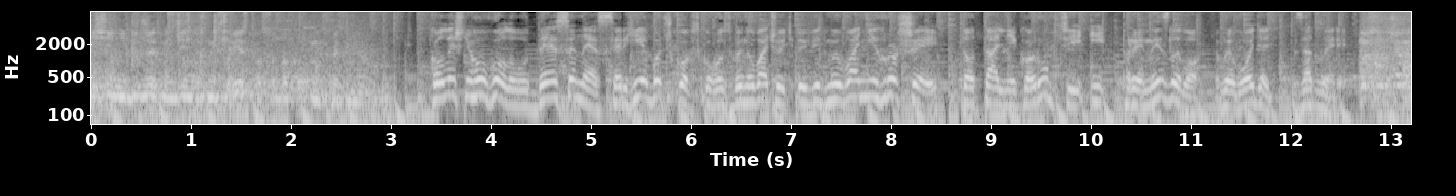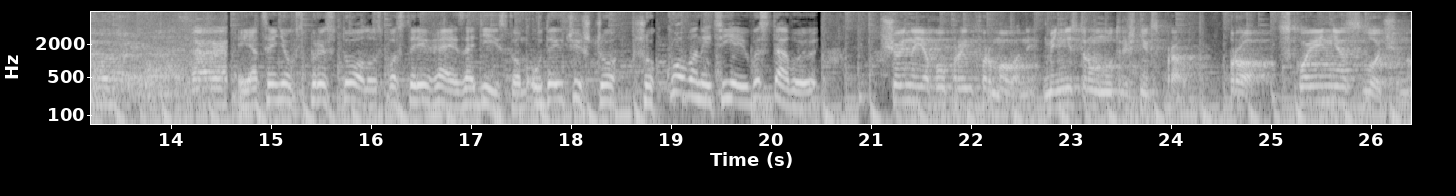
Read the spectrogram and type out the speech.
подозрения в хищении бюджетных денежных средств особо крупных размеров. Колишнього голову ДСНС Сергія Бочковського звинувачують у відмиванні грошей, тотальній корупції і принизливо виводять за двері. Яценюк з престолу спостерігає за дійством, удаючи, що шокований цією виставою. Щойно я був проінформований міністром внутрішніх справ про скоєння злочину.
